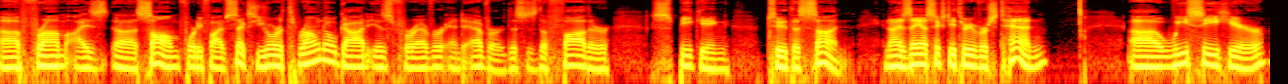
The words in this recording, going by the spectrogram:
uh, from uh, Psalm 45 6. Your throne, O God, is forever and ever. This is the Father speaking to the Son. In Isaiah 63, verse 10, uh, we see here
